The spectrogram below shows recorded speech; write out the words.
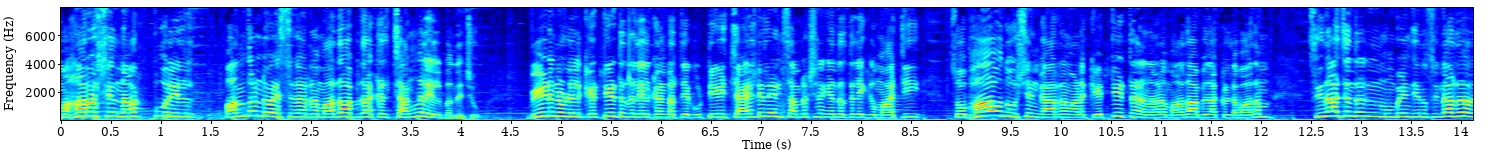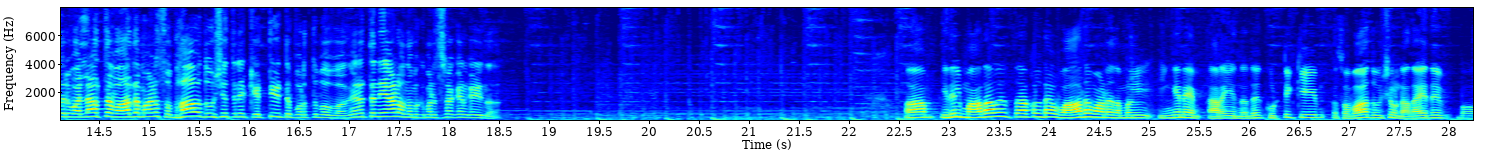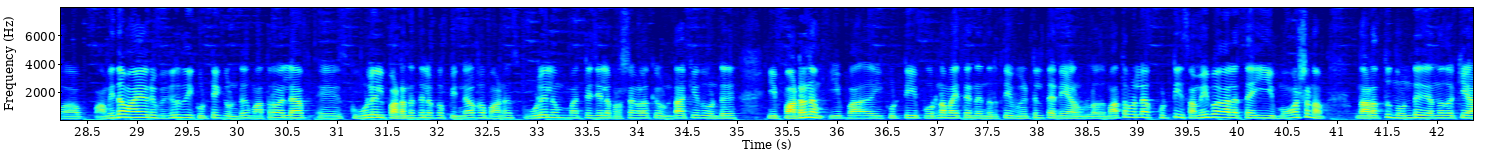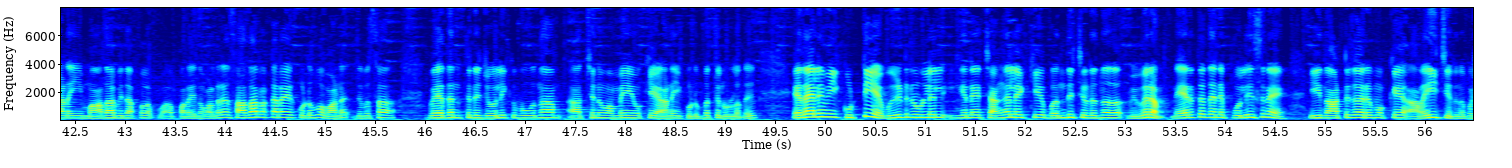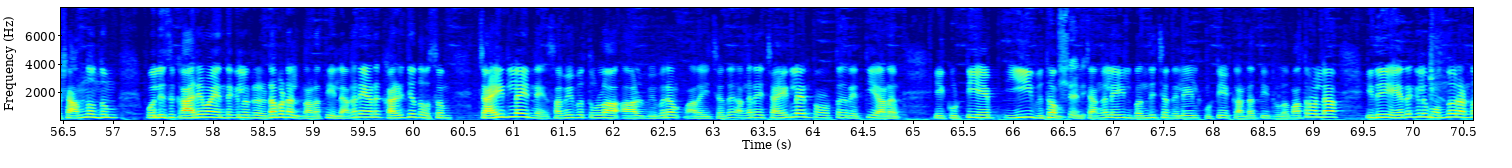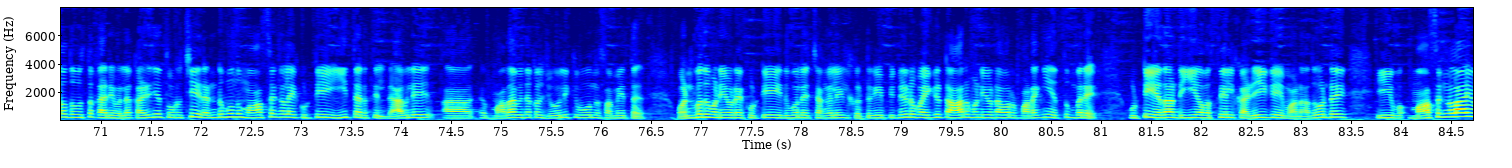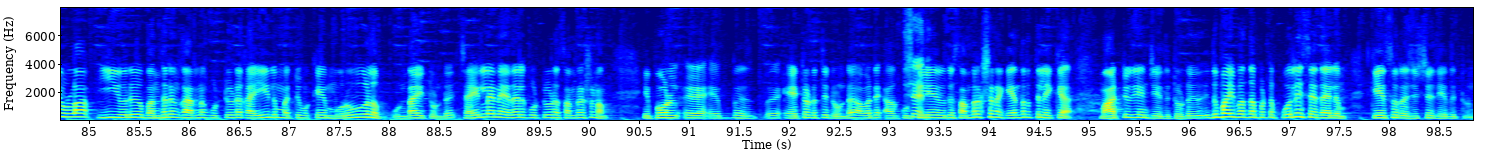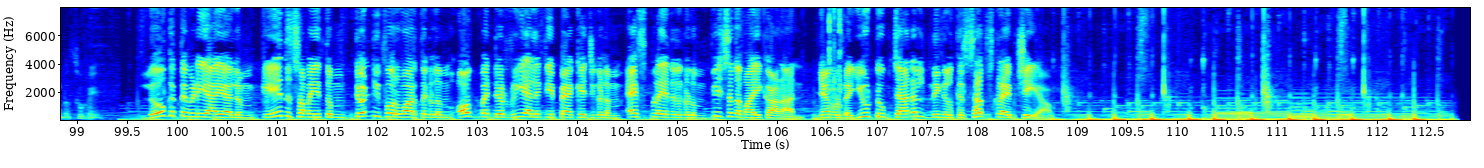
മഹാരാഷ്ട്ര നാഗ്പൂരിൽ പന്ത്രണ്ട് വയസ്സുകാരന് മാതാപിതാക്കൾ ചങ്ങലയിൽ ബന്ധിച്ചു. വീടിനുള്ളിൽ കെട്ടിയിട്ട നിലയിൽ കണ്ടെത്തിയ കുട്ടിയെ ചൈൽഡ് ലൈൻ സംരക്ഷണ കേന്ദ്രത്തിലേക്ക് മാറ്റി സ്വഭാവ ദൂഷ്യം കാരണമാണ് കെട്ടിയിട്ടതെന്നാണ് മാതാപിതാക്കളുടെ വാദം. സീതാചന്ദ്രൻ മുംബൈയിൽ ചെയ്യുന്നു സീനാഥ് അതൊരു വല്ലാത്ത വാദമാണ് സ്വഭാവ ദൂഷ്യത്തിന് കെട്ടിയിട്ട് പുറത്തു പോകുക അങ്ങനെ തന്നെയാണോ നമുക്ക് മനസ്സിലാക്കാൻ കഴിയുന്നത്? ഇതിൽ മാതാപിതാക്കളുടെ വാദമാണ് നമ്മൾ ഇങ്ങനെ അറിയുന്നത്. കുട്ടിക്ക് സ്വഭാവ ദൂഷ്യമുണ്ട് അതായത് അമിതമായ ഒരു വികൃതി കുട്ടിക്കുണ്ട്. മാത്രമല്ല സ്കൂളിൽ പഠനത്തിലൊക്കെ പിന്നോക്കമാണ്. സ്കൂളിലും മറ്റ് ചില പ്രശ്നങ്ങളൊക്കെ ഉണ്ടാക്കിയതുകൊണ്ട് ഈ പഠനം ഈ ഈ കുട്ടി പൂർണമായി തന്നെ നിർത്തി വീട്ടിൽ തന്നെയാണ് ഉള്ളത് മാത്രമല്ല കുട്ടി സമീപകാലത്തെ ഈ മോഷണം നടത്തുന്നുണ്ട് എന്നതൊക്കെയാണ് ഈ മാതാപിതാക്കൾ പറയുന്നത്. വളരെ സാധാരണക്കാരായ കുടുംബമാണ്. ദിവസ വേതനത്തിന് ജോലിക്ക് പോകുന്ന അച്ഛനും അമ്മയും ഒക്കെയാണ് ഈ കുടുംബത്തിലുള്ളത്. ഏതായാലും ഈ കുട്ടിയെ വീടിനുള്ളിൽ ഇങ്ങനെ ചങ്ങലയ്ക്ക് ബന്ധിച്ചിടുന്ന വിവരം നേരത്തെ തന്നെ പോലീസിനെ ഈ നാട്ടുകാരും ഒക്കെ അറിയിച്ചിരുന്നു. പക്ഷെ അന്നൊന്നും പോലീസ് കാര്യമായ എന്തെങ്കിലും ഒരു ഇടപെടൽ നടത്തിയില്ല. അങ്ങനെയാണ് കഴിഞ്ഞ ദിവസം ചൈൽഡ് ലൈനിനെ സമീപത്തുള്ള ആൾ വിവരം അറിയിച്ചത്. അങ്ങനെ ചൈൽഡ് ലൈൻ പ്രവർത്തകർ എത്തിയാണ് ഈ കുട്ടിയെ ഈ വിധം ചങ്ങലയിൽ ബന്ധിച്ച നിലയിൽ കുട്ടിയെ കണ്ടെത്തിയിട്ടുള്ളത്. മാത്രമല്ല ഇത് ഏതെങ്കിലും ഒന്നോ രണ്ടോ ദിവസത്തെ കാര്യമല്ല. കഴിഞ്ഞ തുടർച്ചയായി രണ്ട് മൂന്ന് മാസങ്ങളെ കുട്ടിയെ ഈ തരത്തിൽ രാവിലെ മാതാപിതാക്കൾ ജോലിക്ക് പോകുന്ന സമയത്ത് ഒൻപത് മണിയോടെ കുട്ടിയെ ഇതുപോലെ ചങ്ങലയിൽ കെട്ടുകയും പിന്നീട് വൈകിട്ട് ആറ് മണിയോടെ അവർ മടങ്ങിയെത്തും വരെ കുട്ടി ഏതാണ്ട് ഈ അവസ്ഥയിൽ കഴിയുകയുമാണ്. അതുകൊണ്ട് ഈ മാസങ്ങളായുള്ള ഈ ഒരു ബന്ധനം കാരണം കുട്ടിയുടെ കയ്യിലും മറ്റുമൊക്കെ മുറിവുകളും ഉണ്ടായിട്ടുണ്ട്. ചൈൽഡ് ലൈൻ ഏതായാലും കുട്ടിയുടെ സംരക്ഷണം ഇപ്പോൾ ഏറ്റെടുത്തിട്ടുണ്ട്. അവർ ആ കുട്ടിയെ ഒരു സംരക്ഷണ കേന്ദ്രത്തിലേക്ക് മാറ്റുകയും ചെയ്തിട്ടുണ്ട്. ഇതുമായി ബന്ധപ്പെട്ട് പോലീസ് ഏതായാലും കേസ് രജിസ്റ്റർ ചെയ്തിട്ടുണ്ട് സുഹൈൽ. ലോകത്തെവിടെയായാലും ഏത് സമയത്തും ട്വന്റി ഫോർ വാർത്തകളും ഓഗ്മെന്റഡ് റിയാലിറ്റി പാക്കേജുകളും എക്സ്പ്ലെയിനറുകളും വിശദമായി കാണാൻ ഞങ്ങളുടെ യൂട്യൂബ് ചാനൽ നിങ്ങൾക്ക് സബ്സ്ക്രൈബ് ചെയ്യാം.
